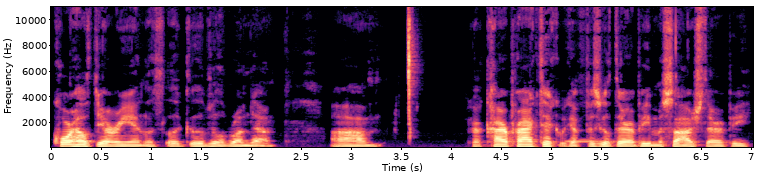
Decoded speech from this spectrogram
Core Health Darien. Let's, let's give a little rundown. Um, chiropractic, we got physical therapy, massage therapy,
